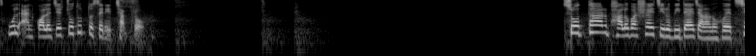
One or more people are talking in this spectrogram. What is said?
school and কলেজের চতুর্থ শ্রেণির ছাত্র। শ্রদ্ধার ভালোবাসায় চিরবিদায় জানানো হয়েছে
